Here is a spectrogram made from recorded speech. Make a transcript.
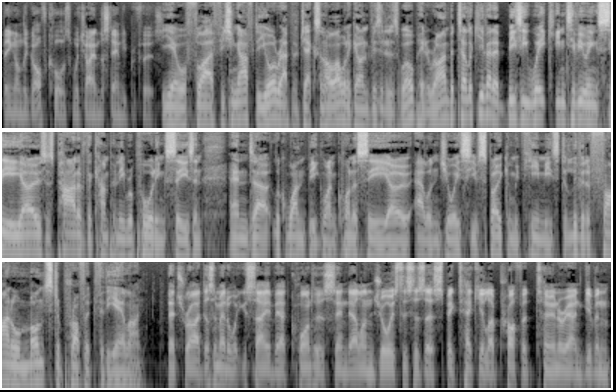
being on the golf course, which I understand he prefers. Yeah, well, fly fishing after your wrap of Jackson Hole. I want to go and visit it as well, Peter Ryan. But uh, look, you've had a busy week interviewing CEOs as part of the company reporting season. And uh, look, one big one Qantas CEO Alan Joyce, you've spoken with him. He's delivered a final monster profit for the airline. That's right. Doesn't matter what you say about Qantas and Alan Joyce. This is a spectacular profit turnaround given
